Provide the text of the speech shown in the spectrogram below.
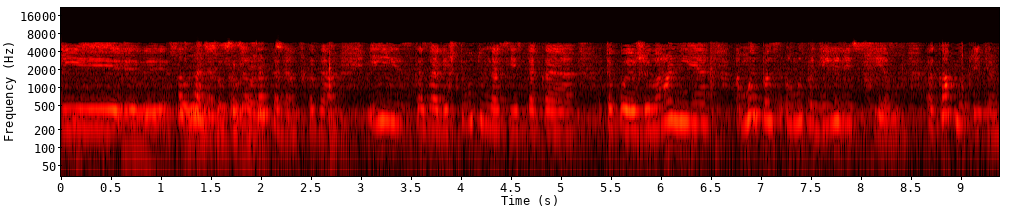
и э, со Славянска, да, со Славянска, да, и сказали, что вот у нас есть такая, такое желание, а мы, пос- мы поделились всем, э, как мы плетем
